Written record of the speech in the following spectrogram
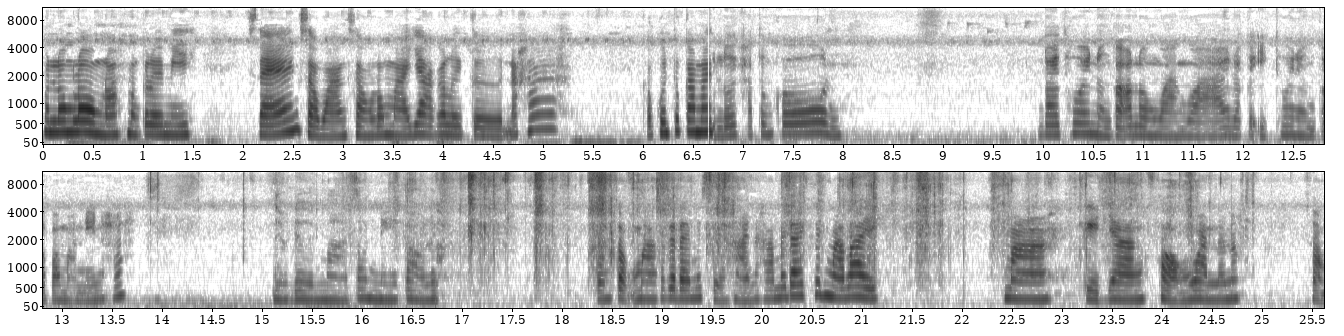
มันโล่งๆเนาะมันก็เลยมีแสงสว่างส่องลงมายากก็เลยเกิดนะคะ ขอบคุณทุกกำลังเลยค่ะทุกคนได้ถ้วยหนึ่งก็เอาลงวางไว้ แล้วก็อีกถ้วยหนึ่งก็ประมาณนี้นะคะ เดี๋ยวเดินมาต้นนี้ต่อเลย ฝนตกมาก็จะได้ไม่เสียหายนะคะ ไม่ได้ขึ้นมาไล่มาเกรีดยางสองวันแล้วเนาะสอง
